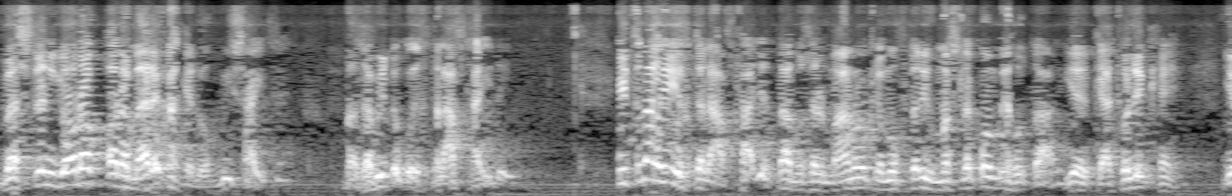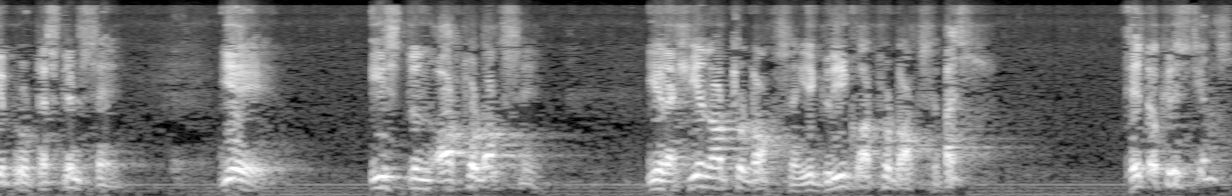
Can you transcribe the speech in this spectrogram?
वेस्टर्न यूरोप और अमेरिका के लोग भी ईसाई थे मजहबी तो कोई इख्तलाफ था ही नहीं। इतना ही इख्तलाफ था जितना मुसलमानों के मुख्तलिफ़ मसलकों में होता। ये कैथोलिक हैं, ये प्रोटेस्टेंट्स हैं, ये ईस्टर्न ऑर्थोडॉक्स हैं, ये रशियन ऑर्थोडॉक्स हैं, ये ग्रीक ऑर्थोडॉक्स हैं, बस। थे तो क्रिश्चियंस।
